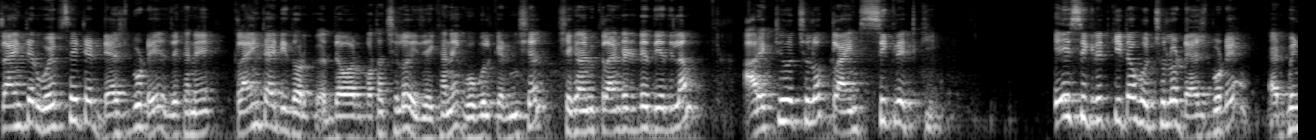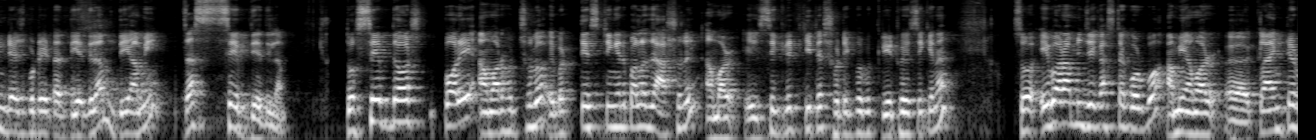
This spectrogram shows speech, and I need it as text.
ক্লায়েন্টের ওয়েবসাইটের ড্যাশবোর্ডে যেখানে ক্লায়েন্ট আইডি দেওয়ার কথা ছিল, এই যে এখানে গুগল ক্রেডেনশিয়াল সেখানে আমি ক্লায়েন্ট আইডিটা দিয়ে দিলাম। আরেকটি হচ্ছিল ক্লায়েন্ট সিক্রেট কি এই সিক্রেট কিটা হচ্ছিল ড্যাশবোর্ডে অ্যাডমিন ড্যাশবোর্ডে এটা দিয়ে দিলাম, দিয়ে আমি জাস্ট সেভ দিয়ে দিলাম। তো সেভ দেওয়ার পরে আমার হচ্ছিল এবার টেস্টিংয়ের পালা যে আসলে আমার এই সিক্রেট কিটা সঠিকভাবে ক্রিয়েট হয়েছে কিনা। সো এবার আমি যে কাজটা করব, আমি আমার ক্লায়েন্টের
